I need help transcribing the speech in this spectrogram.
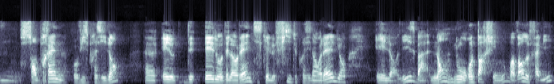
mm, s'en prennent au vice-président euh, Edo, Edo De Laurentiis, qui est le fils du président Aurelio, et ils leur disent bah non, nous on repart chez nous, on va voir nos familles.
